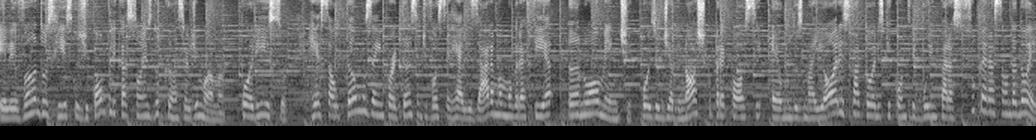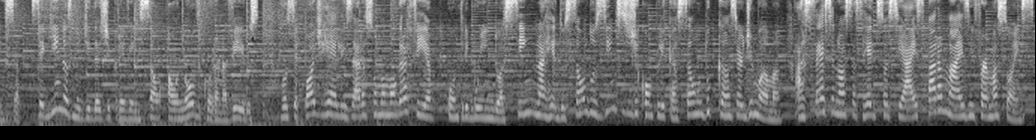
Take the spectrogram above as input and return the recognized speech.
elevando os riscos de complicações do câncer de mama. Por isso, ressaltamos a importância de você realizar a mamografia anualmente, pois o diagnóstico precoce é um dos maiores fatores que contribuem para a superação da doença. Seguindo as medidas de prevenção ao novo coronavírus, você pode realizar a sua mamografia, contribuindo assim na redução dos índices de complicação do câncer de mama. Acesse nossas redes sociais para mais informações:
